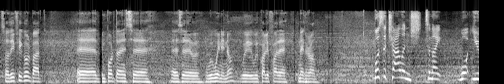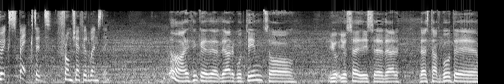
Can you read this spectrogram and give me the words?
so difficult, but uh, the important is uh, is uh, we win it, no? We, we qualify the next round. Was the challenge tonight what you expected from Sheffield Wednesday? No, I think uh, they are a good team. So you you say it's, uh, they are they are stuff good. Uh,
